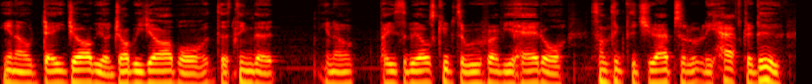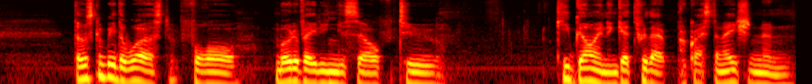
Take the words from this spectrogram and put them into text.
you know, day job, your jobby job, or the thing that, you know, pays the bills, keeps the roof over your head, or something that you absolutely have to do. Those can be the worst for motivating yourself to keep going and get through that procrastination and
